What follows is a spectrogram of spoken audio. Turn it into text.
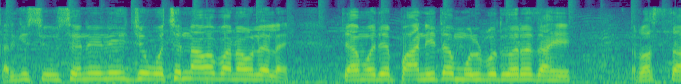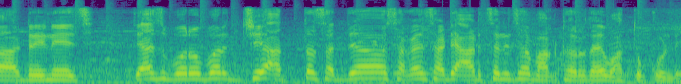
कारण की शिवसेनेने जे वचननामा बनवलेला आहे त्यामध्ये पाणी तर मूलभूत गरज आहे रस्ता ड्रेनेज त्याचबरोबर जे आत्ता सध्या सगळ्यांसाठी अडचणीचा भाग ठरत आहे वाहतूक कोंडी.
